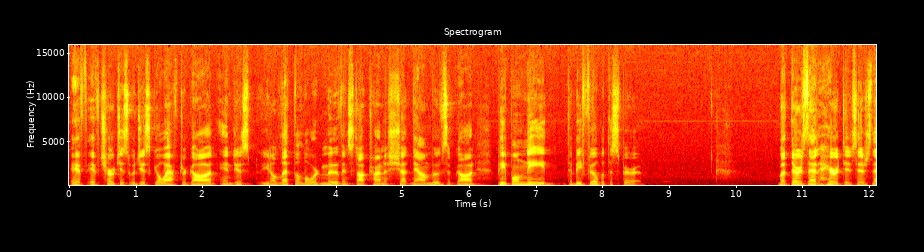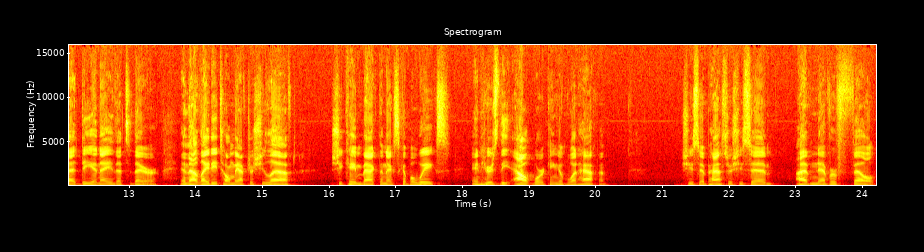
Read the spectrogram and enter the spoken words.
If, if churches would just go after God and just, you know, let the Lord move and stop trying to shut down moves of God, people need to be filled with the Spirit. But there's that heritage, there's that DNA that's there. And that lady told me after she left, she came back the next couple of weeks, and here's the outworking of what happened. She said, Pastor, she said, I have never felt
